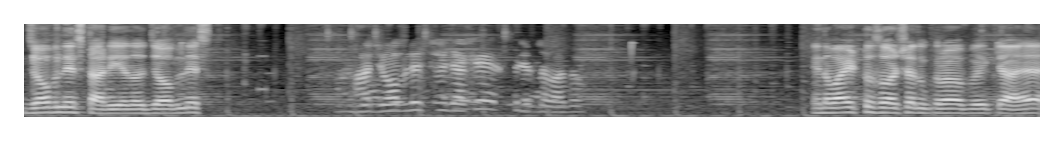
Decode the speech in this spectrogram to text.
जॉब लिस्ट आ रही है तो जॉब लिस्ट हाँ जॉब लिस्ट में जाके स्पेस दबा दो। इनवाइट टू सोशल क्लब क्या है?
